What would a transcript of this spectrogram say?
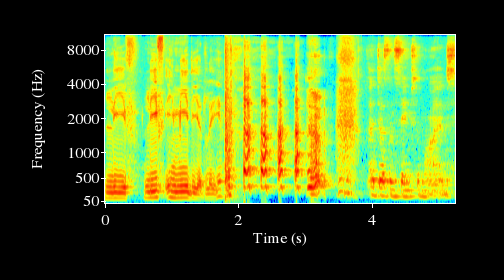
Leave, leave immediately. it doesn't seem to mind.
